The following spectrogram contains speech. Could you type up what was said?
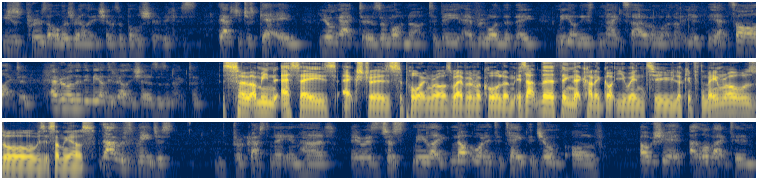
you just proves that all those reality shows are bullshit because they actually just get in young actors and whatnot to be everyone that they meet on these nights out and whatnot. You, yeah, it's all acting. Everyone that they meet on these reality shows is an actor. So, I mean, essays, extras, supporting roles, whatever you want to call them. Is that the thing that kind of got you into looking for the main roles, or was it something else? That was me just procrastinating hard. It was just me like not wanting to take the jump of, oh shit, I love acting.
